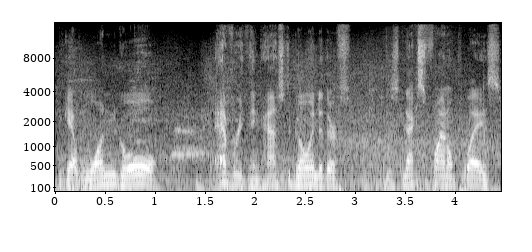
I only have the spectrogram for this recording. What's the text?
to get one goal. Everything has to go into their these next final plays.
